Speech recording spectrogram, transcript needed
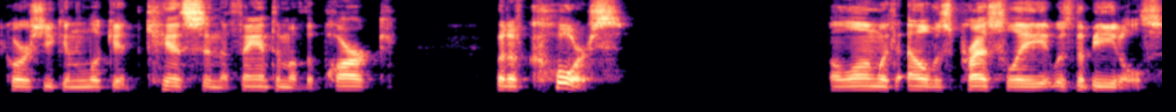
Of course, you can look at Kiss and the Phantom of the Park. But of course, along with Elvis Presley, it was the Beatles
